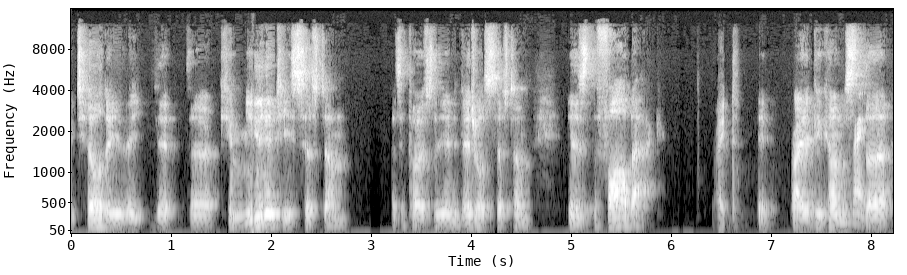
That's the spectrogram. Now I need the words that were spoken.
utility, the, the, the community system, as opposed to the individual system, is the fallback. Right. It, right. It becomes Right. the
